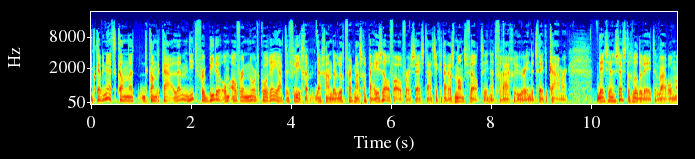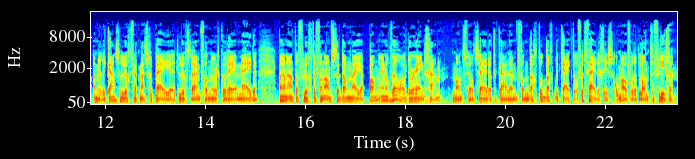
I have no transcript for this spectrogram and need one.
Het kabinet kan, kan de KLM niet verbieden om over Noord-Korea te vliegen. Daar gaan de luchtvaartmaatschappijen zelf over, zei staatssecretaris Mansveld in het Vragenuur in de Tweede Kamer. D66 wilde weten waarom Amerikaanse luchtvaartmaatschappijen het luchtruim van Noord-Korea mijden, maar een aantal vluchten van Amsterdam naar Japan er nog wel doorheen gaan. Mansveld zei dat de KLM van dag tot dag bekijkt of het veilig is om over het land te vliegen.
